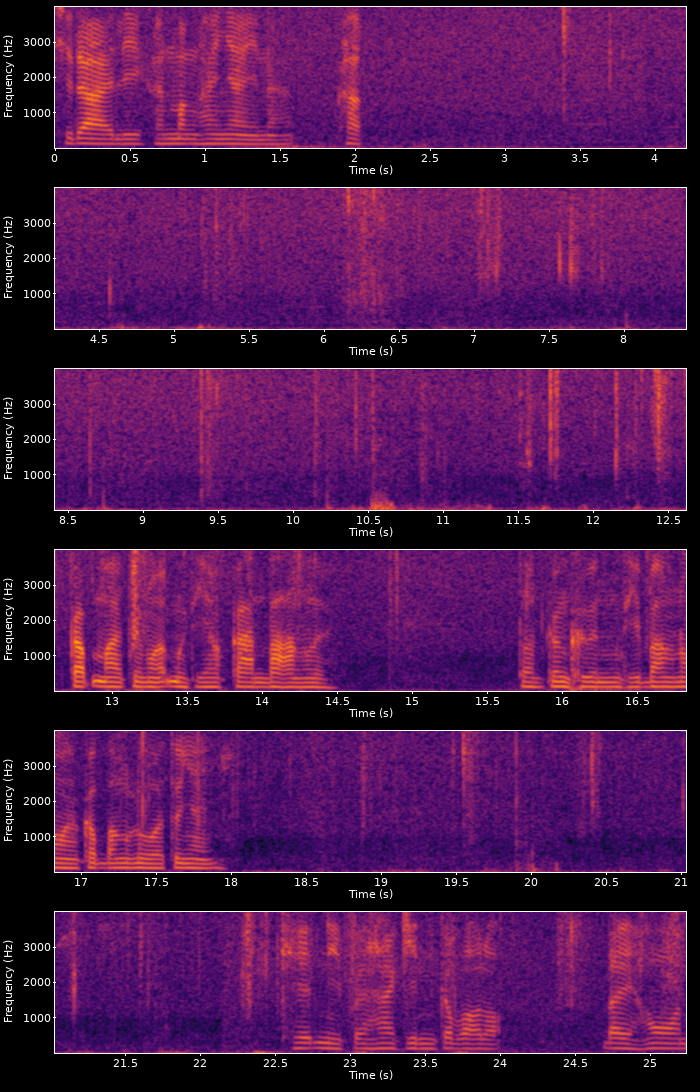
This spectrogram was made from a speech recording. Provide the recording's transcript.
สิได้ลีคันมังไห้ใหญ่นะคักกลับมาจังหวะบางทีอาการบางเลย ตอนกลางคืนบางทีบางน้อยกับบางรัวตัวใหญ่ เคสนี้ไปหากินกระบอเลาะได้ฮอน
